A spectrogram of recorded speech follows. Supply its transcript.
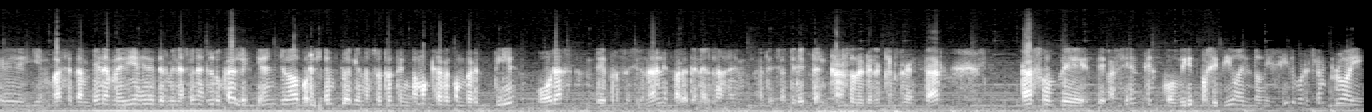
eh, y en base también a medidas y determinaciones locales que han llevado, por ejemplo, a que nosotros tengamos que reconvertir horas de profesionales para tenerlas en atención directa en caso de tener que enfrentar casos de, pacientes COVID positivos en domicilio, por ejemplo, hay,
